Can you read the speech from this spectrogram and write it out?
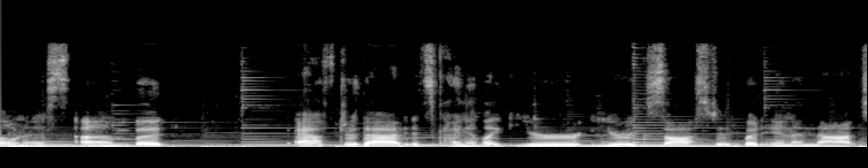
bonus. Um, but after that, it's kind of like you're you're exhausted, but in a not.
